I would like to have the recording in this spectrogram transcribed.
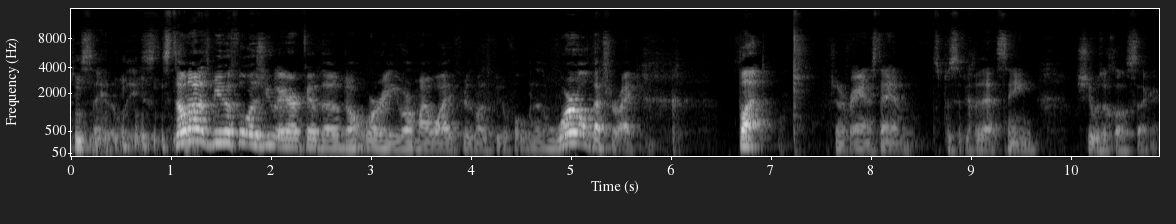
to say the least. Still not as beautiful as you, Erica, though. Don't worry, you are my wife. You're the most beautiful woman in the world. That's right. But Jennifer Aniston, specifically that scene, she was a close second.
